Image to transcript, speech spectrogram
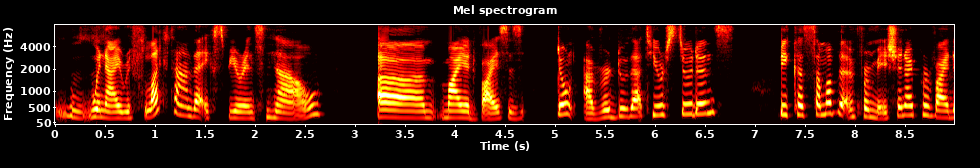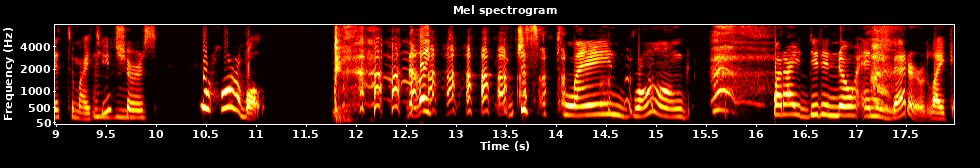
when I reflect on that experience now, um, my advice is don't ever do that to your students because some of the information I provided to my mm-hmm. teachers were horrible. like, just plain wrong. But I didn't know any better. Like,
